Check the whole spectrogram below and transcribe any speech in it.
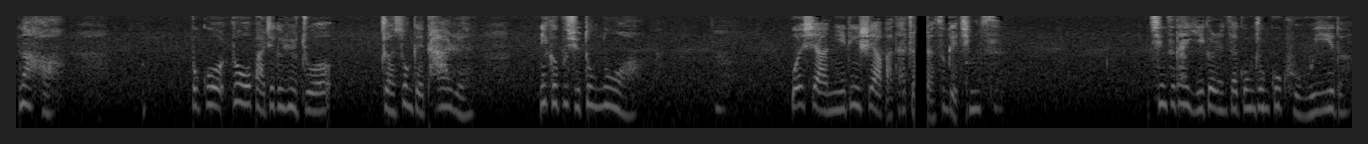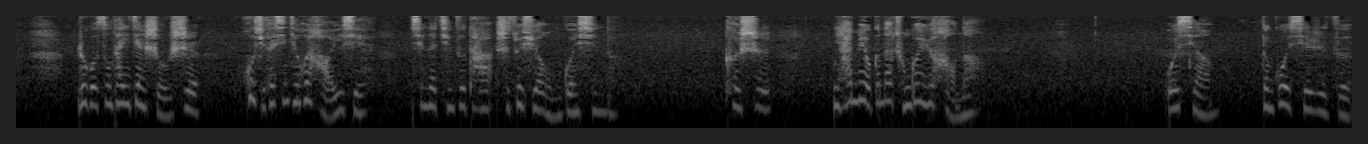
那好，不过若我把这个玉镯转送给他人，你可不许动怒哦。我想你一定是要把它转送给青姿。青姿她一个人在宫中孤苦无依的。如果送她一件首饰，或许她心情会好一些。现在青姿她是最需要我们关心的。可是，你还没有跟她重归于好呢。我想，等过些日子，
